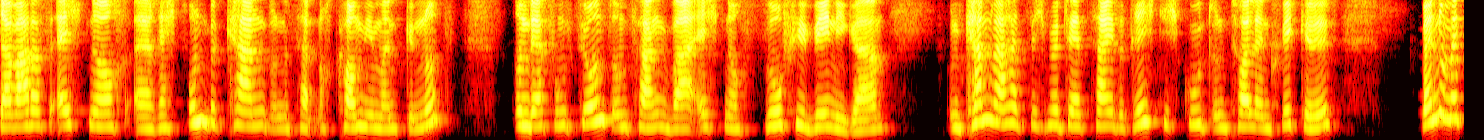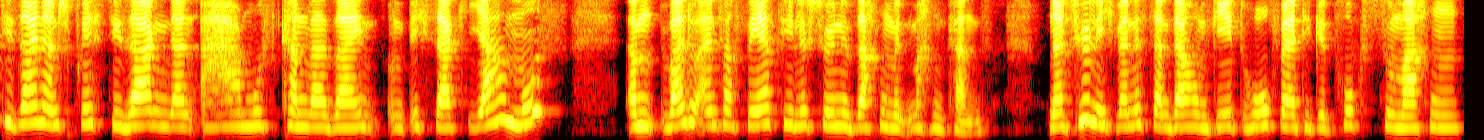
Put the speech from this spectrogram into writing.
da war das echt noch äh, recht unbekannt und es hat noch kaum jemand genutzt. Und der Funktionsumfang war echt noch so viel weniger. Und Canva hat sich mit der Zeit richtig gut und toll entwickelt. Wenn du mit Designern sprichst, die sagen dann, ah, muss Canva sein. Und ich sag, ja, muss, ähm, weil du einfach sehr viele schöne Sachen mitmachen kannst. Natürlich, wenn es dann darum geht, hochwertige Drucks zu machen,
